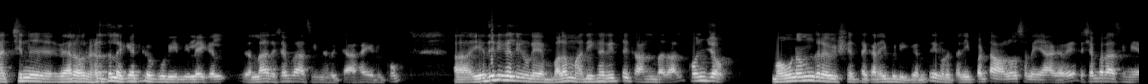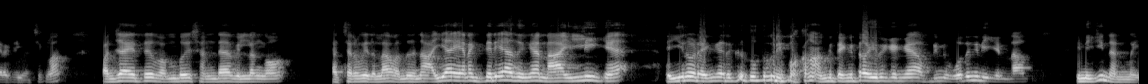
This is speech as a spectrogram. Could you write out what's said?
நச்சுன்னு வேற ஒரு இடத்துல கேட்கக்கூடிய நிலைகள் இதெல்லாம் ரிஷபராசினருக்காக இருக்கும். எதிரிகளினுடைய பலம் அதிகரித்து காண்பதால் கொஞ்சம் மௌனம்ங்கிற விஷயத்தை கடைபிடிக்கிறது என்னோட தனிப்பட்ட ஆலோசனையாகவே ரிஷபராசி நேர்கள் வச்சுக்கலாம். பஞ்சாயத்து வம்பு சண்டை வில்லங்கம் சச்சரவு இதெல்லாம் வந்ததுன்னா ஐயா எனக்கு தெரியாதுங்க நான் இல்லைங்க. ஈரோடு எங்கே இருக்கு? தூத்துக்குடி பக்கம் அங்கிட்ட எங்கிட்ட இருக்குங்க. அப்படின்னு ஒதுங்கினீங்கன்னா இன்னைக்கு நன்மை.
